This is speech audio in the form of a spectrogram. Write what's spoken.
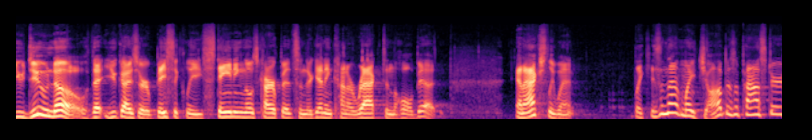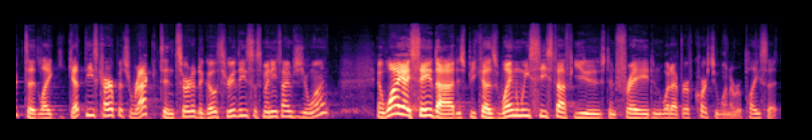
you do know that you guys are basically staining those carpets and they're getting kind of wrecked and the whole bit. And I actually went, like, isn't that my job as a pastor to like get these carpets wrecked and sort of to go through these as many times as you want? And why I say that is because when we see stuff used and frayed and whatever, of course we want to replace it.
